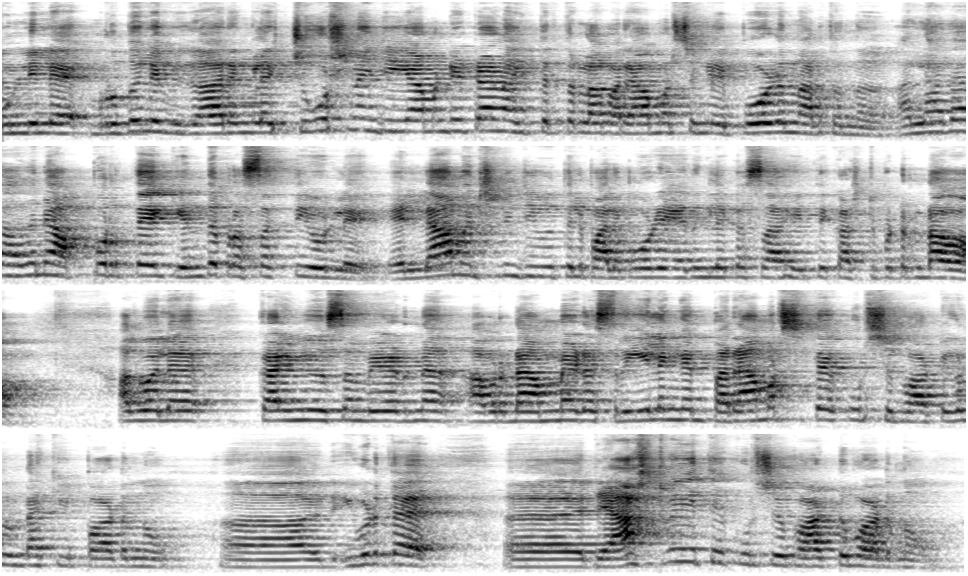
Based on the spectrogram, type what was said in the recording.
ഉള്ളിലെ മൃദുല വികാരങ്ങളെ ചൂഷണം ചെയ്യാൻ വേണ്ടിയിട്ടാണ് ഇത്തരത്തിലുള്ള പരാമർശങ്ങൾ എപ്പോഴും നടത്തുന്നത്. അല്ലാതെ അതിനപ്പുറത്തേക്ക് എന്ത് പ്രസക്തിയുള്ളേ എല്ലാ മനുഷ്യനും ജീവിതത്തിൽ പലപ്പോഴും ഏതെങ്കിലുമൊക്കെ സാഹിത്യം കഷ്ടപ്പെട്ടിട്ടുണ്ടാവാം. അതുപോലെ കഴിഞ്ഞ ദിവസം വേടന് അവരുടെ അമ്മയുടെ ശ്രീലങ്കൻ പരാമർശത്തെക്കുറിച്ച് പാട്ടുകൾ ഉണ്ടാക്കി പാടുന്നു. ഇവിടുത്തെ രാഷ്ട്രീയത്തെക്കുറിച്ച് പാട്ട് പാടുന്നു. ആ,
